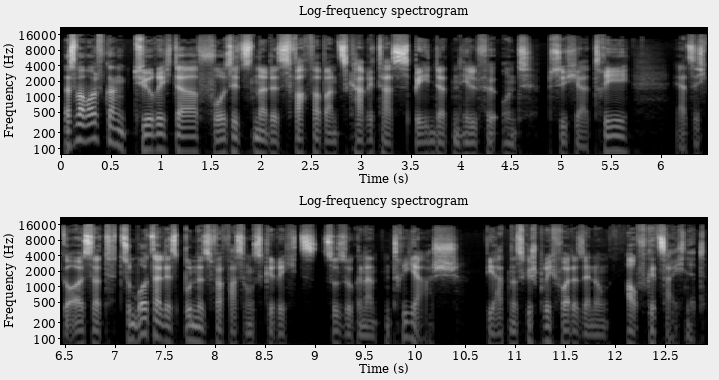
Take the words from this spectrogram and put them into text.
Das war Wolfgang Thürichter, Vorsitzender des Fachverbands Caritas Behindertenhilfe und Psychiatrie. Er hat sich geäußert zum Urteil des Bundesverfassungsgerichts zur sogenannten Triage. Wir hatten das Gespräch vor der Sendung aufgezeichnet.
